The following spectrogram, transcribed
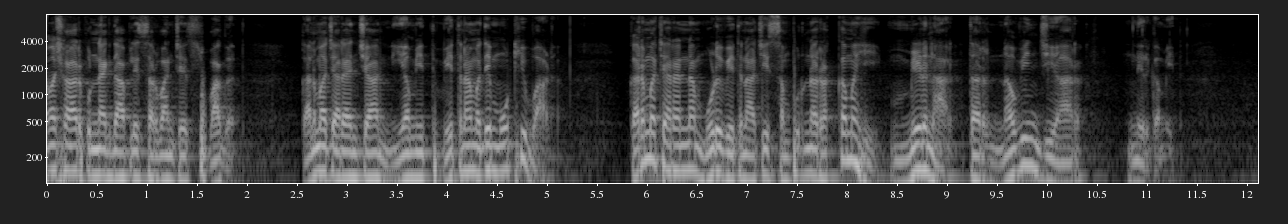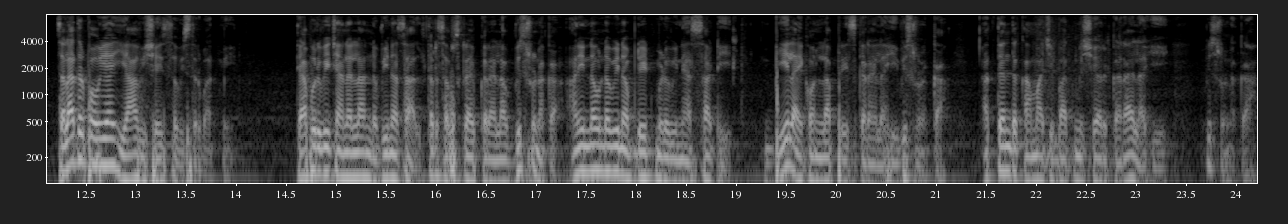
नमस्कार पुन्हा एकदा आपले सर्वांचे स्वागत. कर्मचाऱ्यांच्या नियमित वेतनामध्ये मोठी वाढ. कर्मचाऱ्यांना मूळ वेतनाची संपूर्ण रक्कमही मिळणार तर नवीन जी आर निर्गमित. चला तर पाहूया याविषयी सविस्तर बातमी. त्यापूर्वी चॅनलला नवीन असाल तर सबस्क्राईब करायला विसरू नका आणि नवनवीन अपडेट मिळविण्यासाठी बेल आयकॉनला प्रेस करायलाही विसरू नका. अत्यंत कामाची बातमी शेअर करायलाही विसरू नका.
